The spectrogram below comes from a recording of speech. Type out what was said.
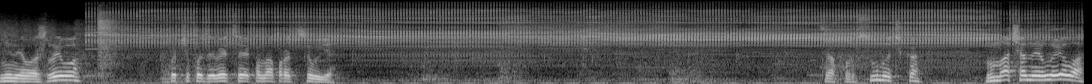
мені не важливо. Хочу подивитися, як вона працює. Ця форсуночка. Ну, наче не лила.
